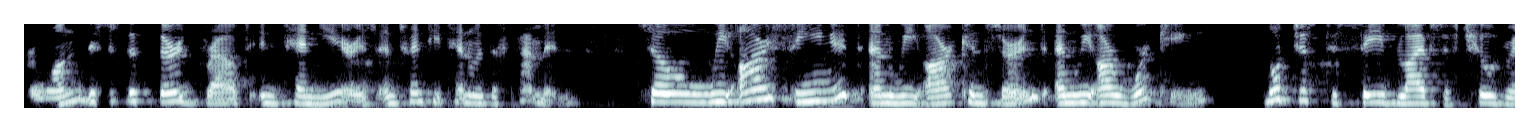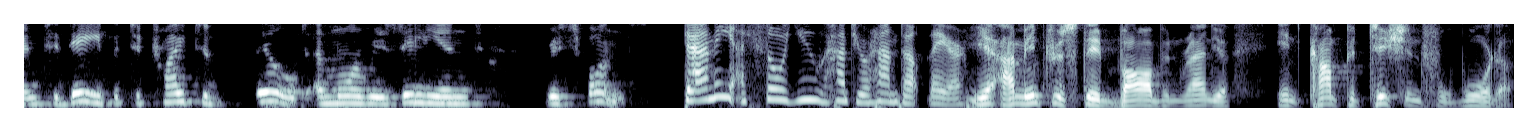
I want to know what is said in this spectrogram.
for one, this is the third drought in 10 years, and 2010 was a famine. So, we are seeing it and we are concerned and we are working not just to save lives of children today, but to try to build a more resilient response. Danny, I saw you had your hand up there. Yeah, I'm interested, Bob and Rania, in competition for water.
